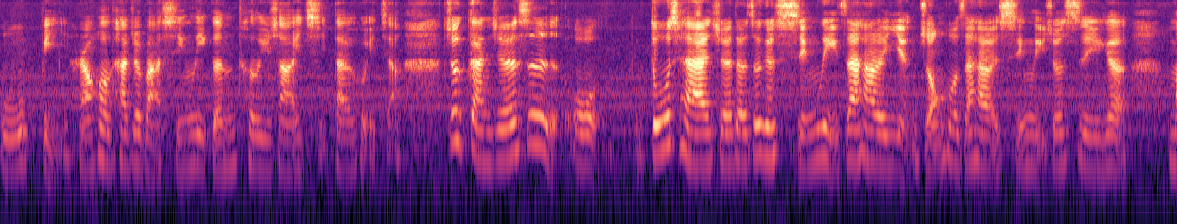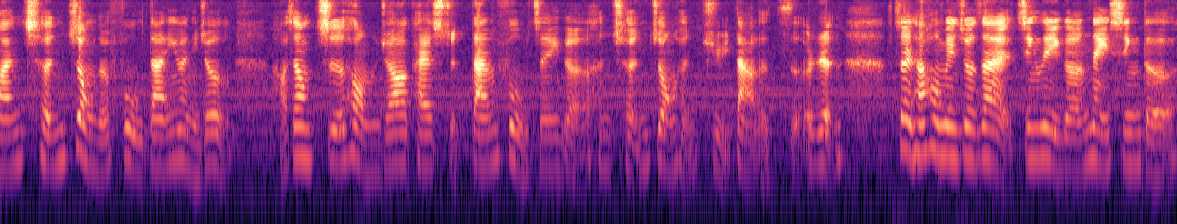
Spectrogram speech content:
无比。然后他就把行李跟特丽莎一起带回家，就感觉是我。读起来觉得这个行李在他的眼中或在他的心里就是一个蛮沉重的负担，因为你就好像之后你就要开始担负这个很沉重、很巨大的责任，所以他后面就在经历一个内心的，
